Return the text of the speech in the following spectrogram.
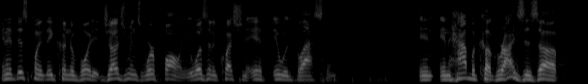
And at this point, they couldn't avoid it. Judgments were falling. It wasn't a question of if, it was blasting. And, and Habakkuk rises up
